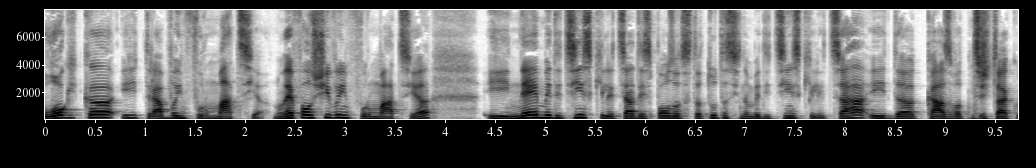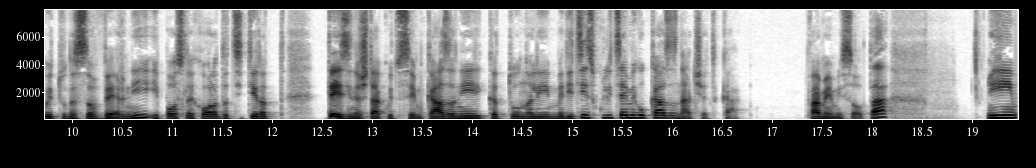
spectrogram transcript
логика и трябва информация. Но не фалшива информация и не медицински лица да използват статута си на медицински лица и да казват неща, които не са верни и после хора да цитират тези неща, които са им казани, като нали, медицинско лице ми го каза, значи е така. Това ми е мисълта. И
